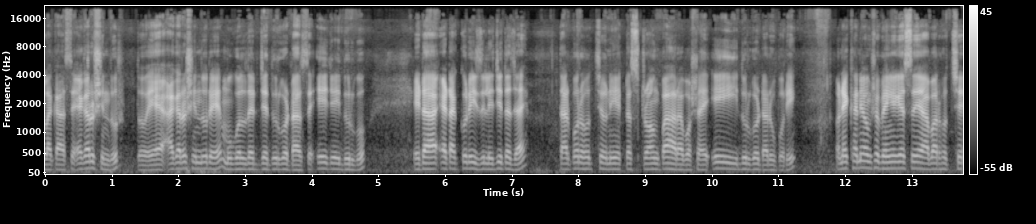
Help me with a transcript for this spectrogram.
এলাকা আছে এগারো সিন্দুর তো এগারো সিন্দুরে মুঘলদের যে দুর্গটা আছে এই যে এই দুর্গ এটা অ্যাটাক করে ইজিলি জিতে যায়। তারপরে হচ্ছে উনি একটা স্ট্রং পাহারা বসায় এই দুর্গটার উপরই। অনেকখানি অংশ ভেঙে গেছে আবার হচ্ছে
